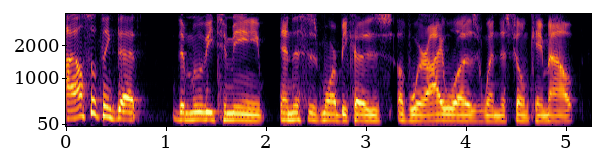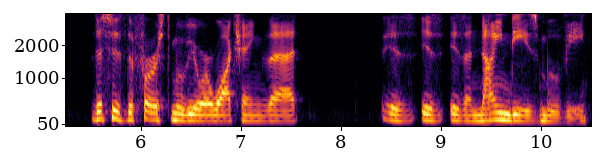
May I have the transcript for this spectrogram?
I also think that the movie to me, and this is more because of where I was when this film came out. This is the first movie we're watching that is is is a '90s movie,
